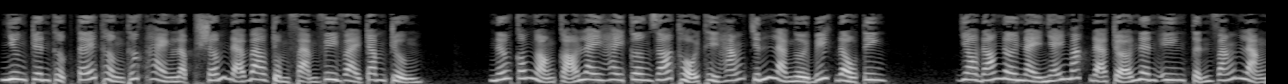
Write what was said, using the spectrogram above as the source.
Nhưng trên thực tế thần thức Hàng Lập sớm đã bao trùm phạm vi vài trăm trượng. Nếu có ngọn cỏ lay hay cơn gió thổi thì hắn chính là người biết đầu tiên. Do đó nơi này nháy mắt đã trở nên yên tĩnh vắng lặng,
